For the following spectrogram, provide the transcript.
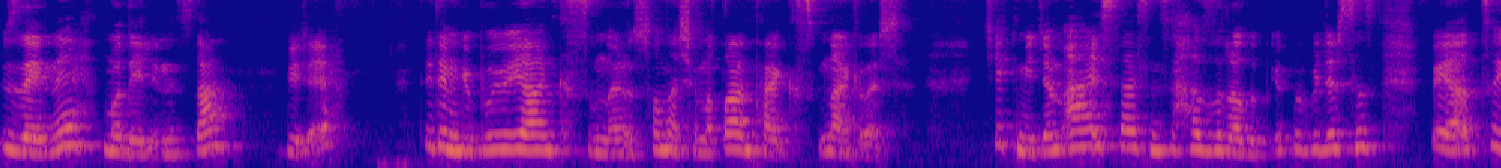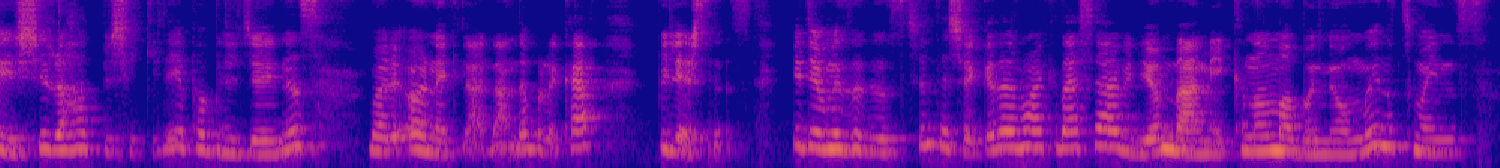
üzerine modelimizden biri. Dediğim gibi bu yan kısımların son aşama dantel kısmını arkadaşlar çekmeyeceğim. Eğer isterseniz hazır alıp yapabilirsiniz veya tığ işi rahat bir şekilde yapabileceğiniz böyle örneklerden de bırakabilirsiniz. Videomu izlediğiniz için teşekkür ederim arkadaşlar. Videomu beğenmeyi, kanalıma abone olmayı unutmayınız.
